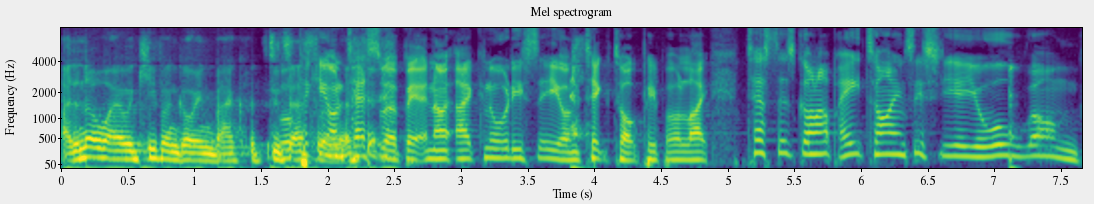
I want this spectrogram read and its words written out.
I don't know why we keep on going back to We're Tesla. picking on Tesla a bit, and I, I, can already see on TikTok people are like, Tesla's gone up eight times this year. You're all wrong.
